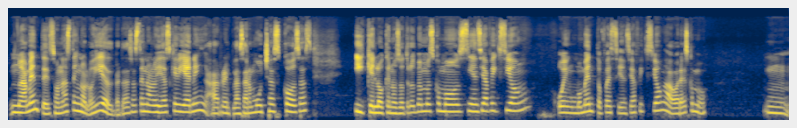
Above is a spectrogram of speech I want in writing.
nuevamente son las tecnologías, ¿verdad? Esas tecnologías que vienen a reemplazar muchas cosas y que lo que nosotros vemos como ciencia ficción, o en un momento fue ciencia ficción, ahora es como, mm,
